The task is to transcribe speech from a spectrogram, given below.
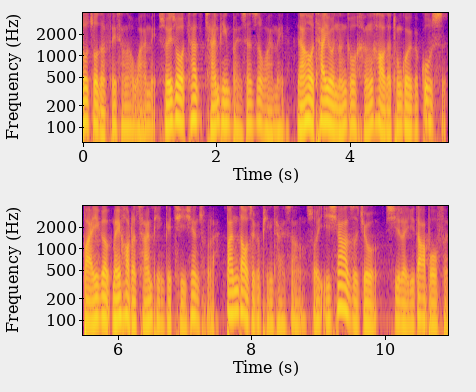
都做得非常的完美。所以说，它的产品本身是完美的，然后它又能够很好的通过一个故事，把一个美好的产品给体现出来，搬到这个平台上，所以一下子就吸了一大波粉。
